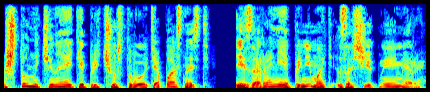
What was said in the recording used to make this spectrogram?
что начинаете предчувствовать опасность и заранее принимать защитные меры.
